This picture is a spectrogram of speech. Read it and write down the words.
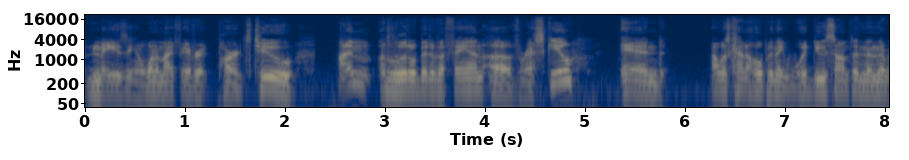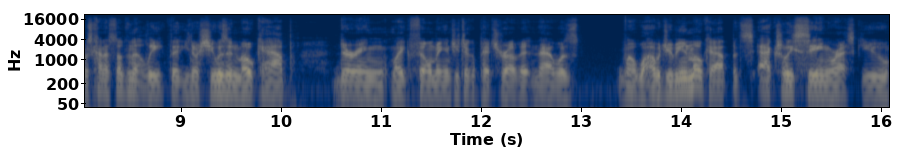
amazing. And one of my favorite parts too. I'm a little bit of a fan of Rescue, and I was kind of hoping they would do something. Then there was kind of something that leaked that you know she was in mocap during like filming, and she took a picture of it, and that was well, why would you be in mocap? But actually seeing Rescue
